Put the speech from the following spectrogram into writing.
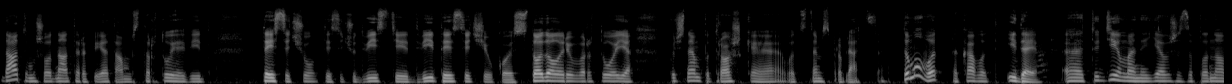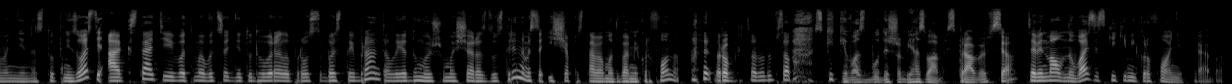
да, тому що одна терапія там стартує від тисячу, тисячу двісті, дві тисячі, у когось 100 доларів вартує. Почнемо потрошки от з цим справлятися. Тому от така от ідея. Е, Тоді у мене є вже заплановані наступні гості. А кстати, от ми от сьогодні тут говорили про особистий бренд, але я думаю, що ми ще раз зустрінемося і ще поставимо два мікрофони. Роберт написав: скільки вас буде, щоб я з вами справився? Це він мав на увазі, скільки мікрофонів треба.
